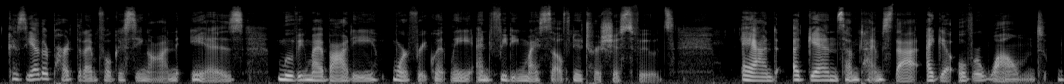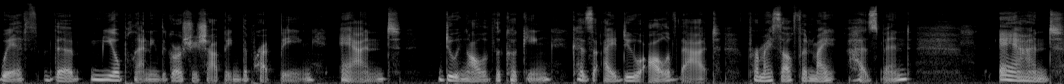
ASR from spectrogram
because the other part that I'm focusing on is moving my body more frequently and feeding myself nutritious foods. And again, sometimes that I get overwhelmed with the meal planning, the grocery shopping, the prepping, and doing all of the cooking because I do all of that for myself and my husband. And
